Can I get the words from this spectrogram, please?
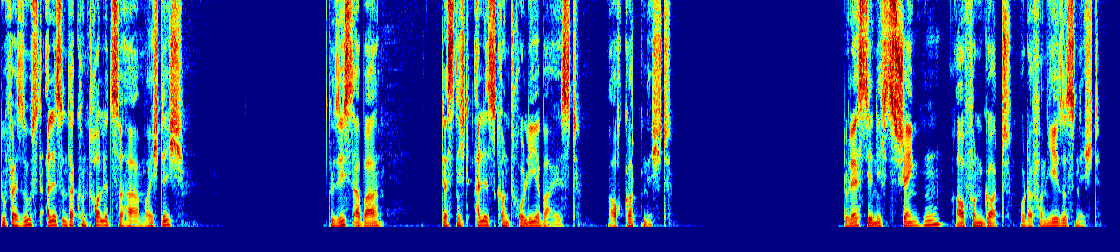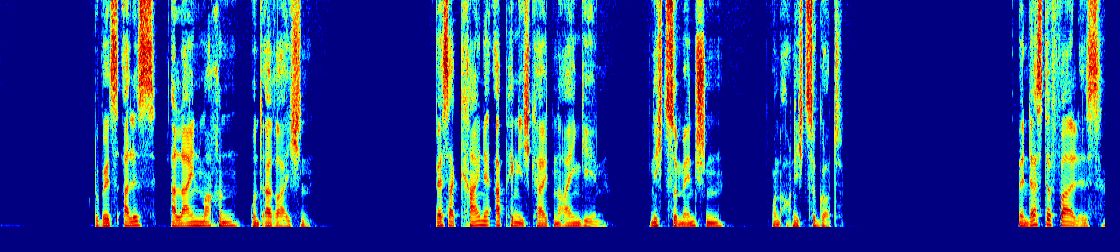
Du versuchst alles unter Kontrolle zu haben, richtig? Du siehst aber, dass nicht alles kontrollierbar ist, auch Gott nicht. Du lässt dir nichts schenken, auch von Gott oder von Jesus nicht. Du willst alles allein machen und erreichen. Besser keine Abhängigkeiten eingehen, nicht zu Menschen und auch nicht zu Gott. Wenn das der Fall ist,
